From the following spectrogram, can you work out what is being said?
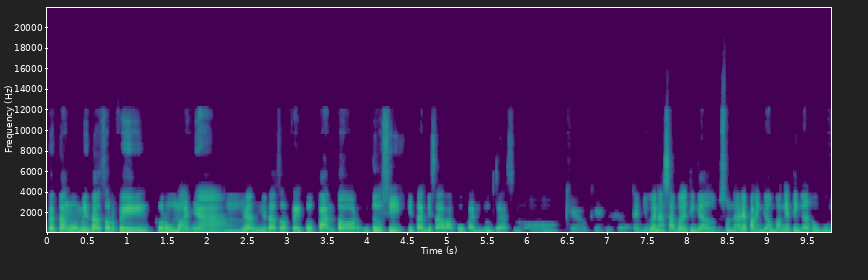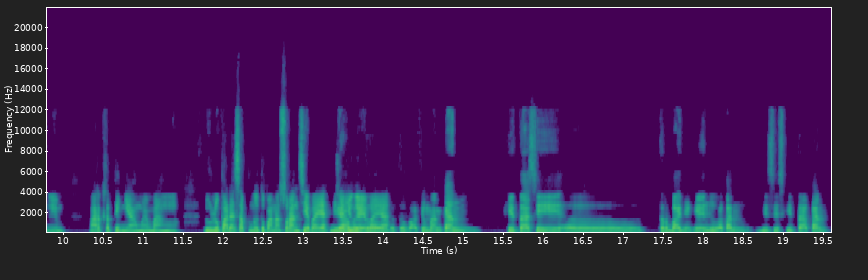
tertanggung minta survei ke rumahnya, Hmm. ya, minta survei ke kantor, itu sih kita bisa lakukan juga sih. Oke oke. Gitu. Dan juga nasabah tinggal sebenarnya paling gampangnya tinggal hubungi marketing yang memang dulu pada saat penutupan asuransi ya Pak ya. Bisa Ya, juga betul, ya Pak ya. Betul Pak. Cuman kan kita sih eh, terbanyaknya juga kan bisnis kita kan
